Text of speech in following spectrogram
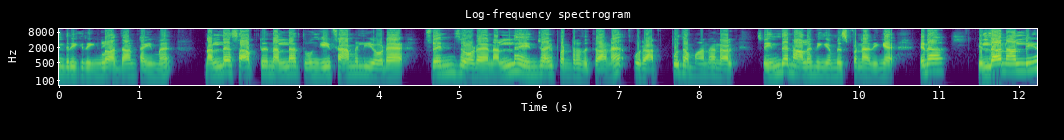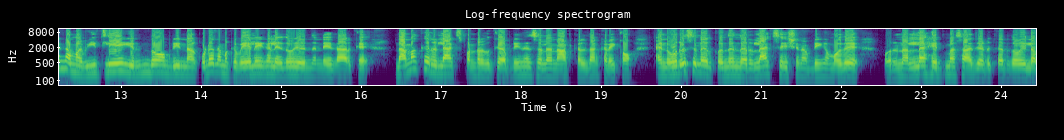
எந்திரிக்கிறீங்களோ அதான் டைமு நல்லா சாப்பிட்டு நல்லா தூங்கி ஃபேமிலியோட ஃப்ரெண்ட்ஸோட நல்லா என்ஜாய் பண்ணுறதுக்கான ஒரு அற்புதமான நாள். ஸோ இந்த நாளை நீங்கள் மிஸ் பண்ணாதீங்க. ஏன்னா எல்லா நாள்லேயும் நம்ம வீட்லேயே இருந்தோம் அப்படின்னா கூட நமக்கு வேலைகள் ஏதோ இருந்துகிட்டே தான் இருக்குது நமக்கு ரிலாக்ஸ் பண்றதுக்கு அப்படின்னு சில நாட்கள் தான் கிடைக்கும். அண்ட் ஒரு சிலருக்கு வந்து இந்த ரிலாக்ஸேஷன் அப்படிங்கும் போது ஒரு நல்ல ஹெட் மசாஜ் எடுக்கிறதோ இல்லை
